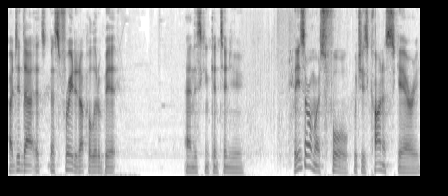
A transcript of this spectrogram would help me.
I did that, it's, that's freed it up a little bit. And this can continue. These are almost full, which is kind of scary.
